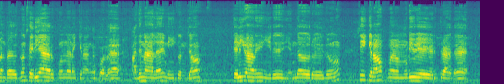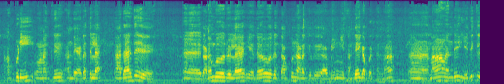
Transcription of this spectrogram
பண்ணுறதுக்கும் சரியாக இருக்கும்னு நினைக்கிறாங்க போல். அதனால நீ கொஞ்சம் தெளிவாகவே இரு. எந்த ஒரு இதுவும் சீக்கிரம் முடிவு எடுத்துடாத அப்படி உனக்கு அந்த இடத்துல அதாவது கடம்பூரில் ஏதோ ஒரு தப்பு நடக்குது அப்படின்னு நீ சந்தேகப்பட்டேன்னா நான் வந்து எதுக்கு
